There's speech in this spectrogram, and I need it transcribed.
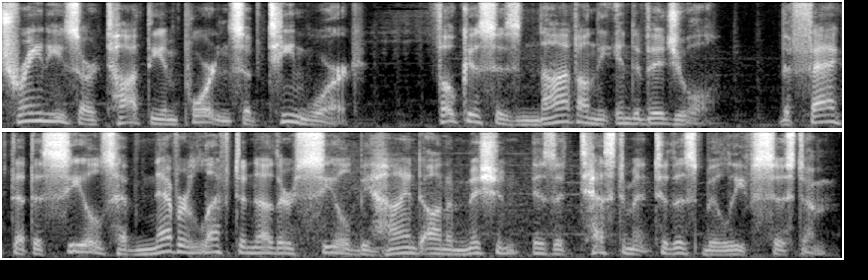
trainees are taught the importance of teamwork. Focus is not on the individual. The fact that the SEALs have never left another SEAL behind on a mission is a testament to this belief system.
